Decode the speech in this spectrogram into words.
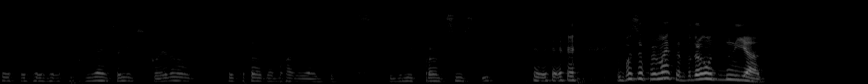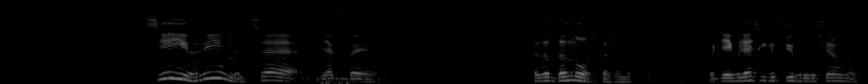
Блять, це лексикон. Я думав, ви поставите багато лайків за мій французький. Ну просто понимаєте, по-другому тут ніяк. В цій це якби. Це дано, скажімо так. Хоча я гуляю скільки в цю ігру, ну все равно.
